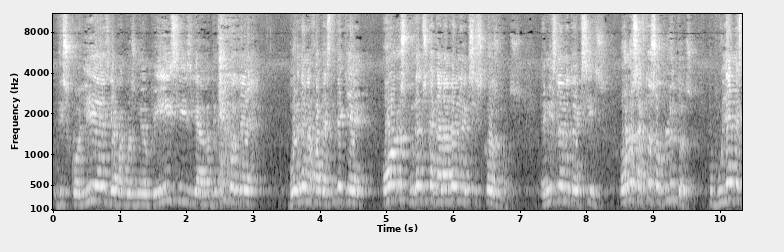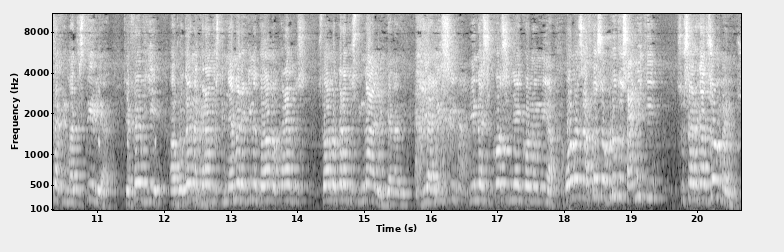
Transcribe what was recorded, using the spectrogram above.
δυσκολίες, για παγκοσμιοποιήσεις, για οτιδήποτε μπορείτε να φανταστείτε και όρους που δεν τους καταλαβαίνει ο εξής κόσμος. Εμείς λέμε το εξής. Όλος αυτός ο πλούτος που πουλιέται στα χρηματιστήρια και φεύγει από το ένα κράτος τη μια μέρα και είναι το άλλο κράτος, στο άλλο κράτος την άλλη για να διαλύσει ή να σηκώσει μια οικονομία. Όλος αυτός ο πλούτος ανήκει στους εργαζόμενους.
